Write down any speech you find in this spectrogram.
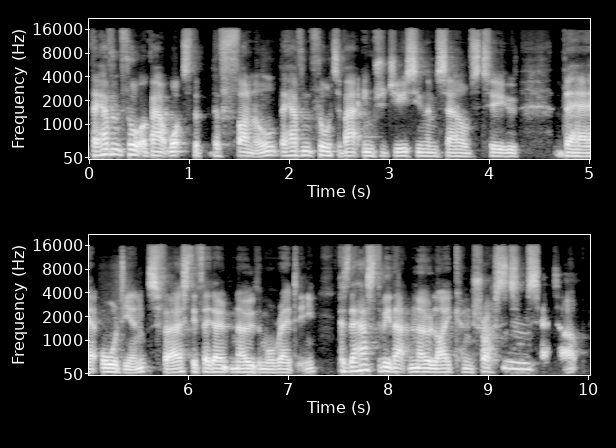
they haven't thought about what's the, the funnel. They haven't thought about introducing themselves to their audience first if they don't know them already, because there has to be that know, like, and trust mm. set up.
